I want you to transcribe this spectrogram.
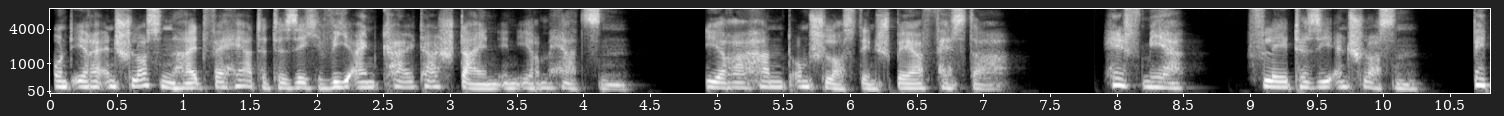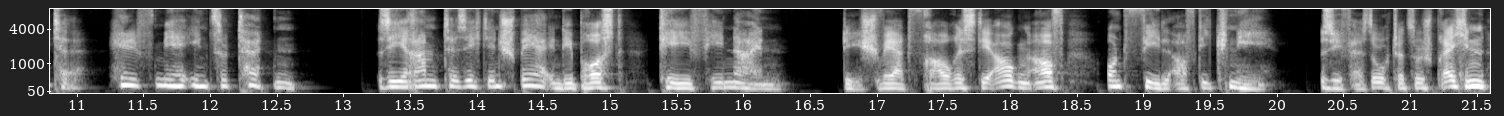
und ihre Entschlossenheit verhärtete sich wie ein kalter Stein in ihrem Herzen. Ihre Hand umschloss den Speer fester. Hilf mir, flehte sie entschlossen. Bitte, hilf mir, ihn zu töten. Sie rammte sich den Speer in die Brust, tief hinein. Die Schwertfrau riss die Augen auf und fiel auf die Knie. Sie versuchte zu sprechen,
